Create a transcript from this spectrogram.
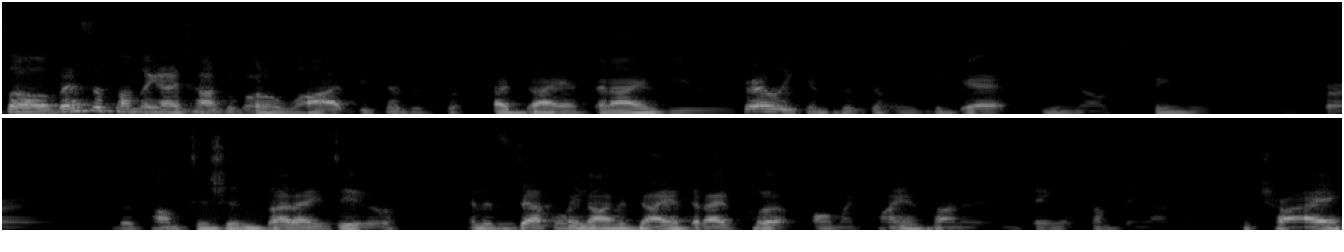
so this is something i talk about a lot because it's a diet that I've used fairly consistently to get you know extremely for the competitions that i do and it's definitely not a diet that i put all my clients on or anything. It's something I'm willing to try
